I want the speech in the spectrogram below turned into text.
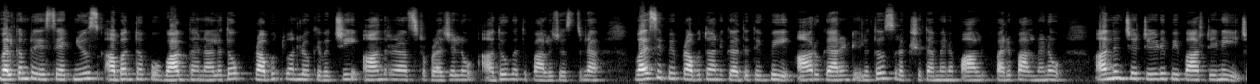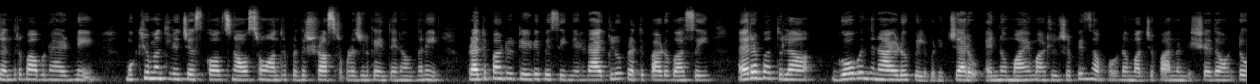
వెల్కమ్ టు ఎస్ఐట్ న్యూస్. అబద్ధపు వాగ్దానాలతో ప్రభుత్వంలోకి వచ్చి ఆంధ్ర రాష్ట్ర ప్రజలను అధోగతి పాలు చేస్తున్న వైసీపీ ప్రభుత్వాన్ని గద్దె దింపి ఆరు గ్యారంటీలతో సురక్షితమైన పాల్- పరిపాలనను అందించే టీడీపీ పార్టీని చంద్రబాబు నాయుడిని ముఖ్యమంత్రిని చేసుకోవాల్సిన అవసరం ఆంధ్రప్రదేశ్ రాష్ట్ర ప్రజలకు ఎంతైనా ఉందని ప్రతిపాడు టీడీపీ సీనియర్ నాయకులు ప్రతిపాడు వాసి ఎర్రబత్తుల గోవింద్ నాయుడు పిలుపునిచ్చారు. ఎన్నో మాయమాటలు చెప్పి సంపూర్ణ మద్యపాన నిషేధం అంటూ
